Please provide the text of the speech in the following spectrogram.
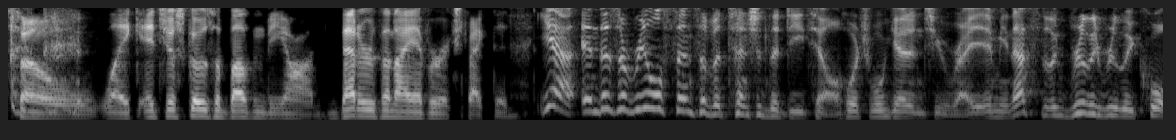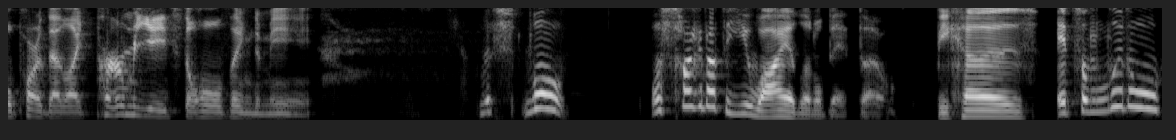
So, like, it just goes above and beyond. Better than I ever expected. Yeah, and there's a real sense of attention to detail, which we'll get into, right? I mean, that's the really, really cool part that, like, permeates the whole thing to me. Let's, well, let's talk about the UI a little bit though, because it's a little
